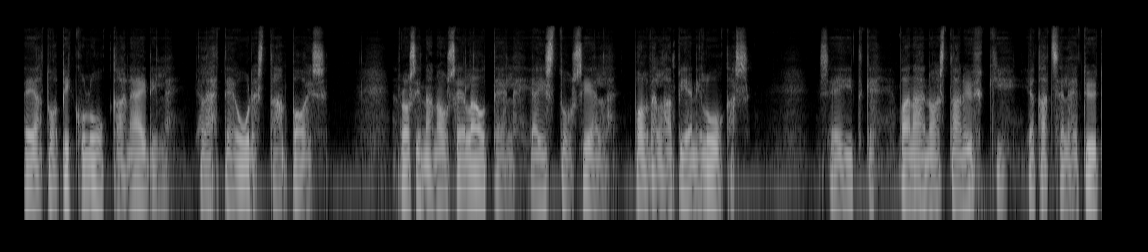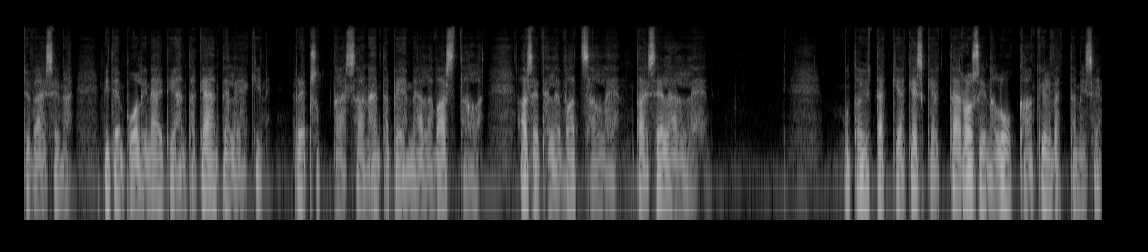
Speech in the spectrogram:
Lea tuo pikku luukkaan äidille ja lähtee uudestaan pois. Rosina nousee lauteelle ja istuu siellä, polvellaan pieni luukas. Se ei itke, vaan ainoastaan yhkii ja katselee tyytyväisenä, miten puoli äiti häntä käänteleekin, repsuttaessaan häntä pehmeällä vastalla, asetelle vatsalleen tai selälleen. Mutta yhtäkkiä keskeyttää Rosina luukkaan kylvettämisen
